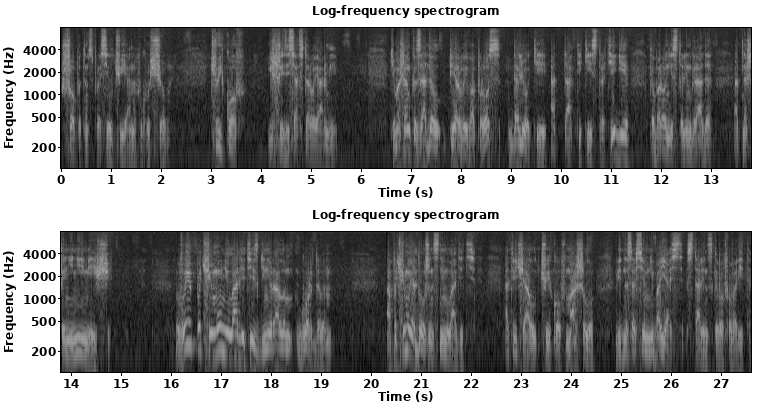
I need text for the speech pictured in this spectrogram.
шепотом спросил Чуянов у Хрущева. Чуйков из 62-й армии. Тимошенко задал первый вопрос, далекий от тактики и стратегии к обороне Сталинграда, отношений не имеющий. Вы почему не ладите с генералом Гордовым? А почему я должен с ним ладить? отвечал Чуйков маршалу, видно совсем не боясь сталинского фаворита.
